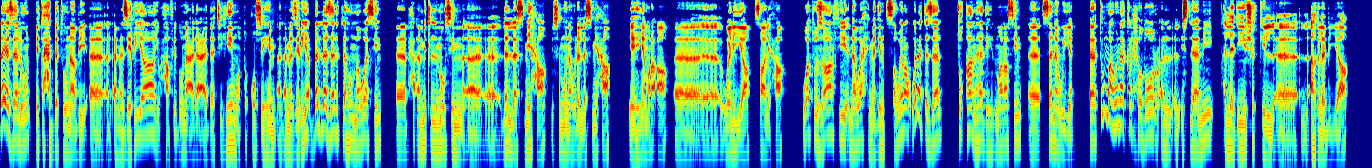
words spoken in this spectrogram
لا يزالون يتحدثون بالأمازيغية يحافظون على عاداتهم وطقوسهم الأمازيغية بل لا زالت لهم مواسم آه، مثل موسم آه، آه، للا سميحة يسمونه للا سميحة هي امرأة ولية صالحة. وتزار في نواحي مدينة الصويرة ولا تزال تقام هذه المراسم سنويا. آه، ثم هناك الحضور الإسلامي الذي يشكل آه، الأغلبية.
